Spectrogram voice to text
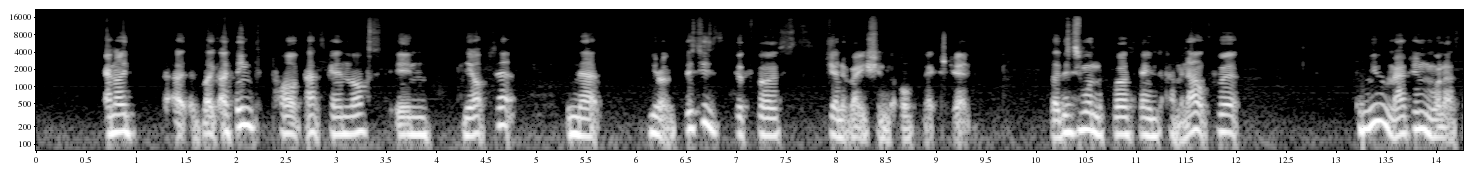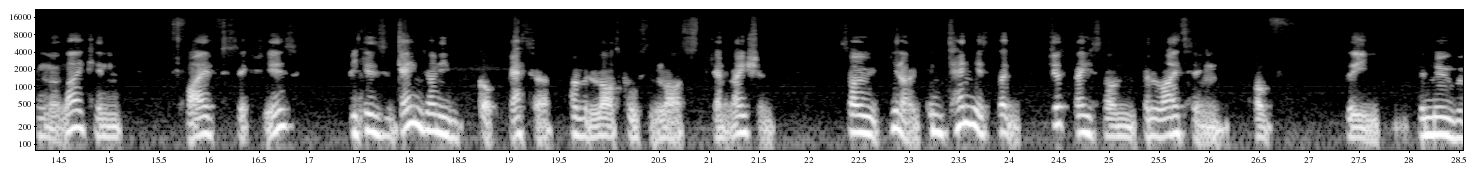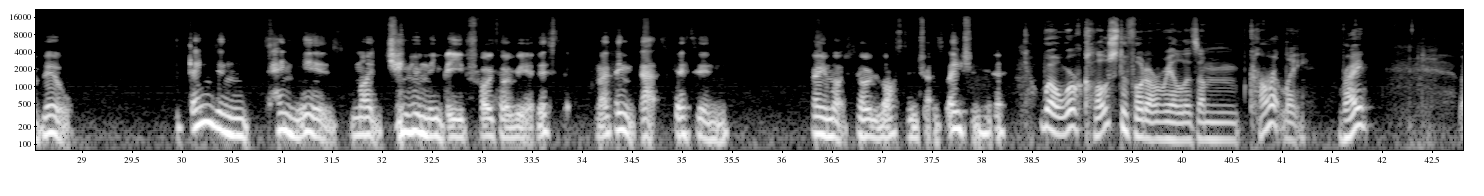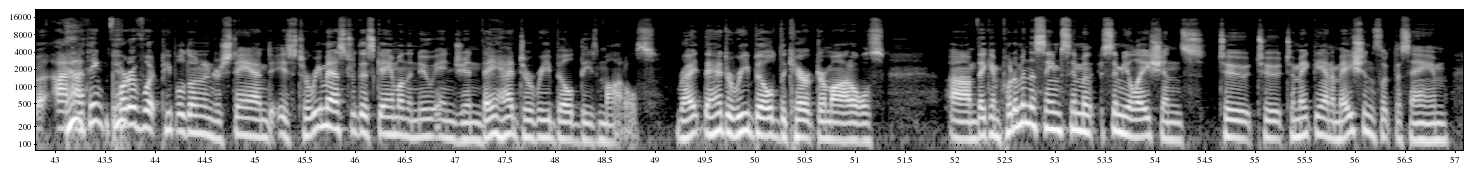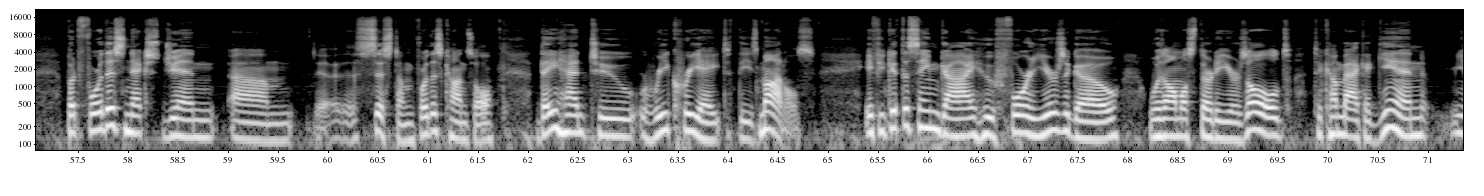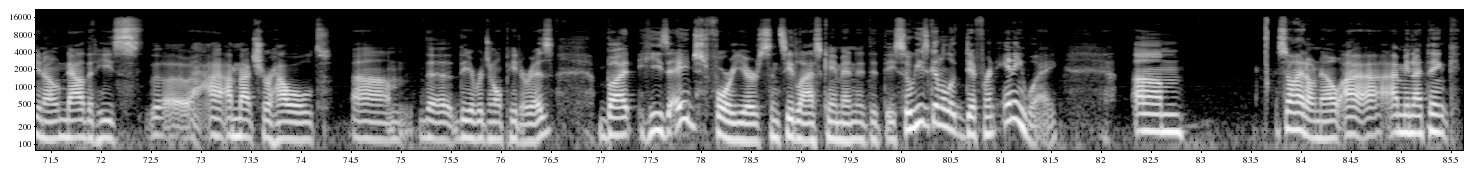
And I, I like I think part of that's getting lost in the upset in that, you know, this is the first generation of next gen. Like this is one of the first games coming out for it. Can you imagine what that's gonna look like in five, six years, because games only got better over the last course of the last generation. So you know, in ten years, like just based on the lighting of the the new reveal, games in ten years might genuinely be photorealistic, and I think that's getting very much so lost in translation here. Well, we're close to photorealism currently, right? I, yeah, I think part yeah. of what people don't understand is to remaster this game on the new engine, they had to rebuild these models, right? They had to rebuild the character models. Um, they can put them in the same sim- simulations to, to, to make the animations look the same. But for this next gen um, uh, system, for this console, they had to recreate these models if you get the same guy who four years ago was almost 30 years old to come back again, you know, now that he's, uh, I, am not sure how old um, the the original Peter is, but he's aged four years since he last came in and did these, so he's going to look different anyway. Um, so I don't know. I I mean, I think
